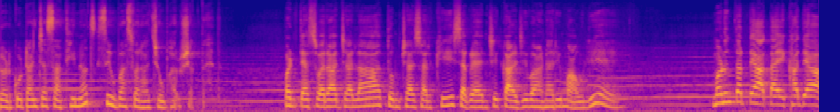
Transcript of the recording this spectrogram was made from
गडकोटांच्या साथीनंच शिवबा स्वराज्य उभारू शकतात पण त्या स्वराज्याला तुमच्यासारखी सगळ्यांची काळजी वाहणारी माऊली आहे. म्हणून तर ते आता एखाद्या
